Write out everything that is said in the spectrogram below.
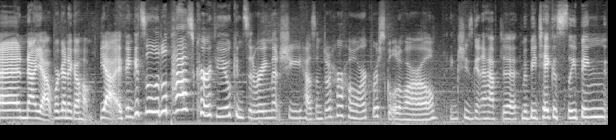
And now, yeah, we're gonna go home. Yeah, I think it's a little past curfew considering that she hasn't done her homework for school tomorrow. I think she's gonna have to maybe take a sleeping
